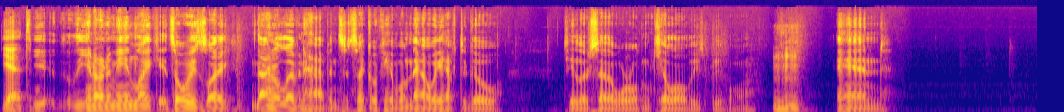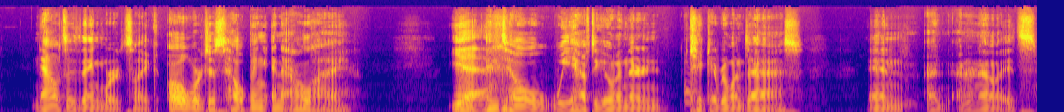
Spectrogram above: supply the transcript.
yeah, You, you know what I mean? Like it's always like 9/11 happens. It's like okay, well now we have to go to the other side of the world and kill all these people. And now it's a thing where it's like, oh, we're just helping an ally yeah. until we have to go in there and kick everyone's ass. And I, I don't know. It's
